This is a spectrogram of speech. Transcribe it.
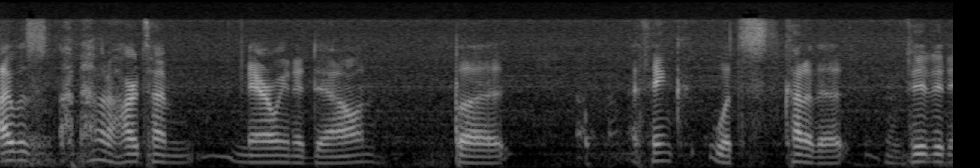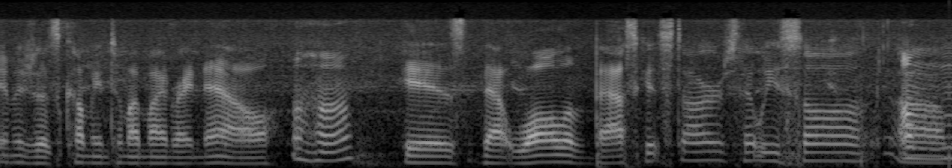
I was, I'm having a hard time narrowing it down, but I think what's kind of the vivid image that's coming to my mind right now Uh-huh. is that wall of basket stars that we saw. Um, Um,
